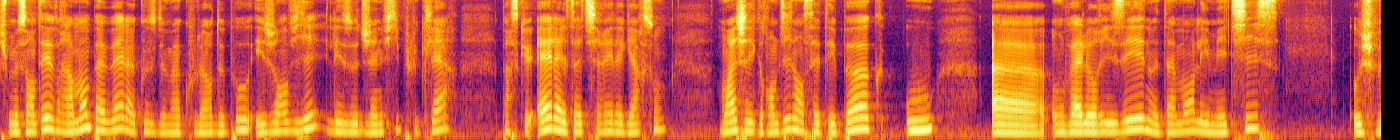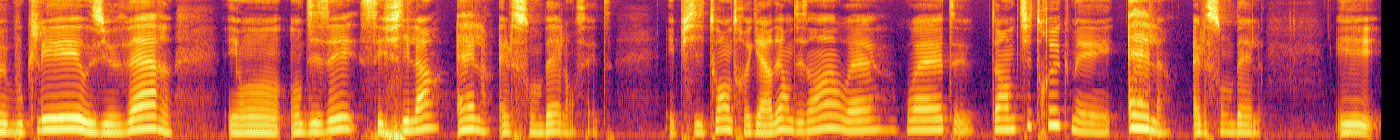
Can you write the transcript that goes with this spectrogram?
je me sentais vraiment pas belle à cause de ma couleur de peau et j'enviais les autres jeunes filles plus claires parce que elles, attiraient les garçons. Moi, j'ai grandi dans cette époque où euh, on valorisait notamment les métisses aux cheveux bouclés, aux yeux verts. Et on, disait, ces filles-là, elles, elles sont belles en fait. Et puis toi, on te regardait en disant, ah ouais, ouais, t'as un petit truc, mais elles, elles sont belles. Et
